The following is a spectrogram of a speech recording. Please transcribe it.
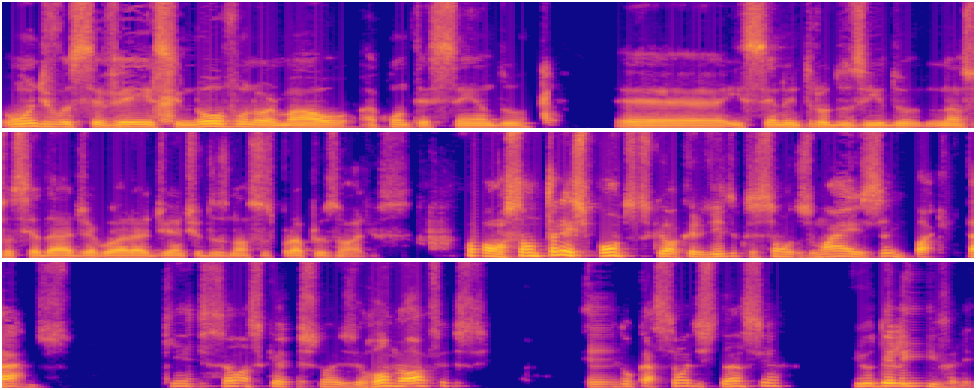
onde você vê esse novo normal acontecendo é, e sendo introduzido na sociedade agora diante dos nossos próprios olhos. Bom, são três pontos que eu acredito que são os mais impactados, que são as questões de home office, educação à distância e o delivery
